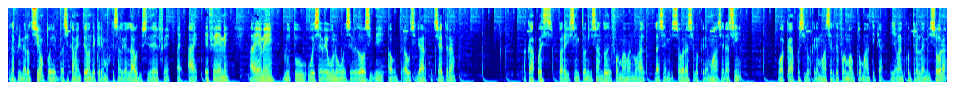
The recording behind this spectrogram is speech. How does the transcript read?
En la primera opción, pues básicamente donde queremos que salga el audio, si de FM, AM, Bluetooth, USB 1, USB 2, CD, auxiliar, etc. Acá pues para ir sintonizando de forma manual las emisoras si lo queremos hacer así. O acá pues si lo queremos hacer de forma automática, ella va a encontrar la emisora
